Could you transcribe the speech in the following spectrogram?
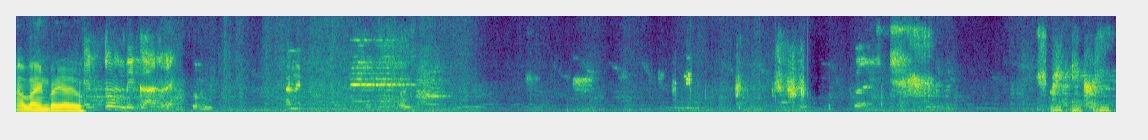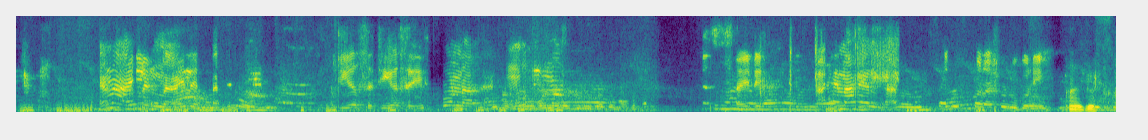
আলাইন ভাই আয়ো একদম বেকার একদম মানে না আইলেন না আইলেন না ঠিক আছে ঠিক আছে কোনটা সাইডে আহেন আহেন আমি করা শুরু করি হ্যাঁ গেছে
